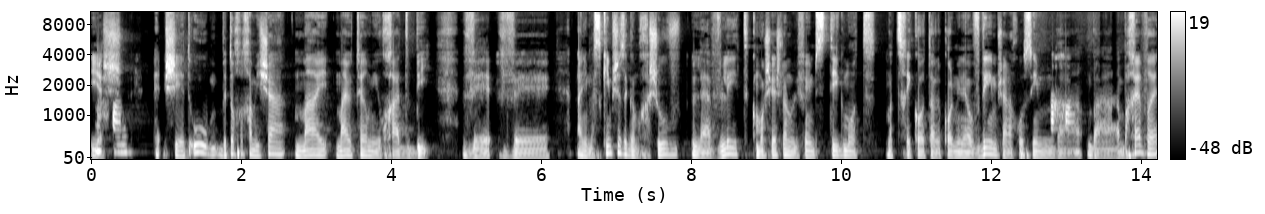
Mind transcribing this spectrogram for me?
יש, נכון. שידעו בתוך החמישה מה, מה יותר מיוחד בי. ו, ואני מסכים שזה גם חשוב להבליט, כמו שיש לנו לפעמים סטיגמות מצחיקות על כל מיני עובדים שאנחנו עושים ב, נכון. ב, בחבר'ה,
